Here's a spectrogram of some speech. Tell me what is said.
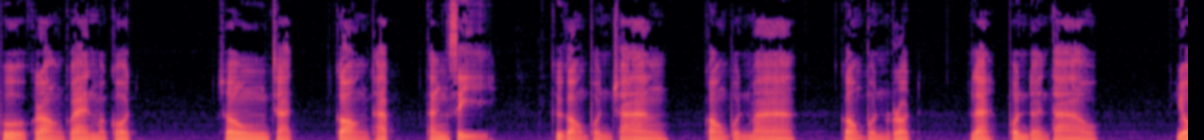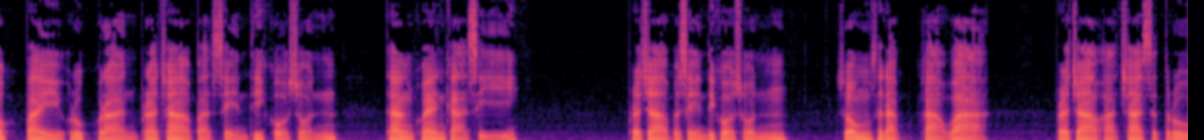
ผู้กรองแควนมกตทรงจัดกองทัพทั้งสี่คือกองพลช้าง กองพลมา้า กองพลรถ และพลเดินเท้า ยกไปรุกรานพระเจ้าปเสนที่โกศลทางแคว้นกาสี พระเจ้าปเสนที่โกศล ทรงสดับข่าวว่า พระเจ้าอาชาติศัตรู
